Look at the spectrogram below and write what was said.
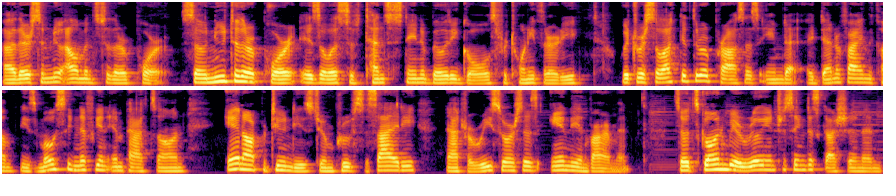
uh, there are some new elements to the report. So, new to the report is a list of 10 sustainability goals for 2030, which were selected through a process aimed at identifying the company's most significant impacts on and opportunities to improve society, natural resources, and the environment. So it's going to be a really interesting discussion, and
